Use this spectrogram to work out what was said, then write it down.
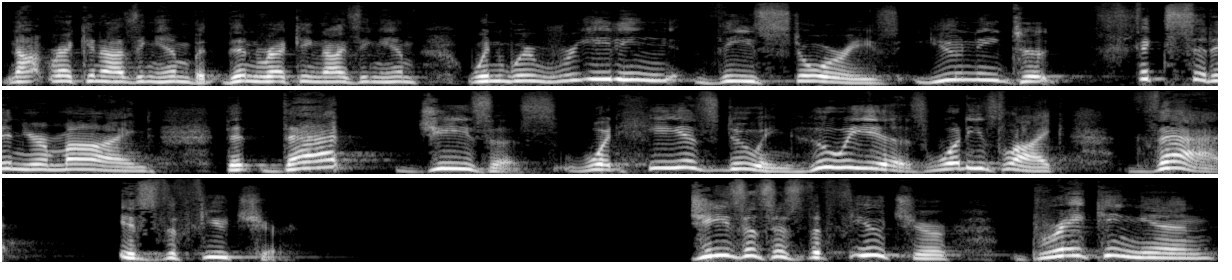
not recognizing him, but then recognizing him. When we're reading these stories, you need to fix it in your mind that that Jesus, what he is doing, who he is, what he's like, that is the future. Jesus is the future breaking in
